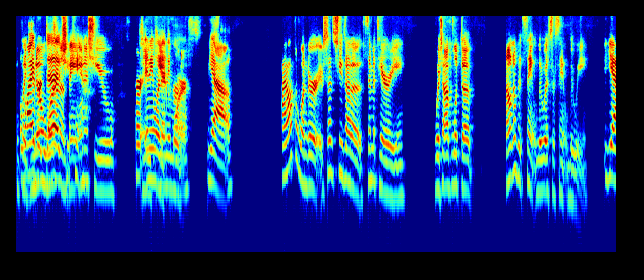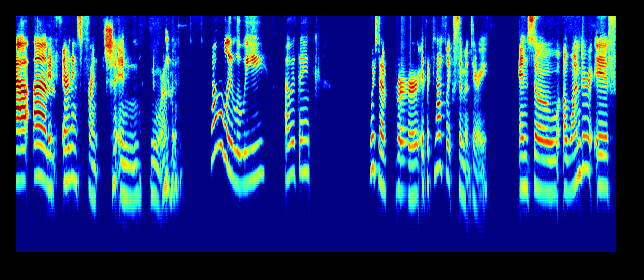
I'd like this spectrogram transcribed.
It's Alive like, or no, we're dead, she can't you. hurt You anyone can't hurt anymore. us. Yeah. I also wonder, it says she's at a cemetery, which I've looked up. I don't know if it's St. Louis or St. Louis. Yeah. Um It's everything's French in New Orleans. probably Louis, I would think. Whichever. It's a Catholic cemetery. And so I wonder if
